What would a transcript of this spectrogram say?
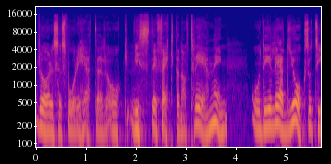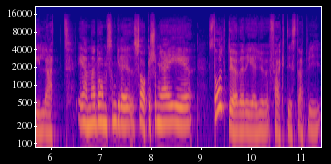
rörelsesvårigheter och visste effekten av träning. Och det ledde ju också till att en av de som saker som jag är stolt över är ju faktiskt att vi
